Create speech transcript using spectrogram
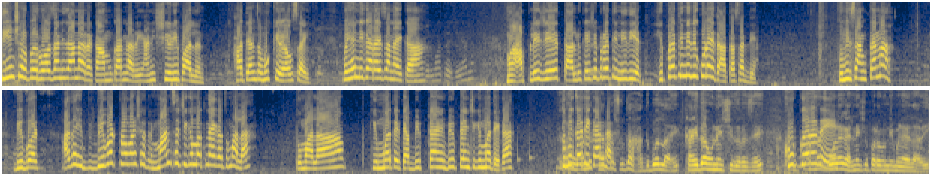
तीनशे रुपये रोजाने जाणारं काम करणारे आणि शेळी पालन हा त्यांचा मुख्य व्यवसाय आहे. मग ह्यांनी करायचा नाही का? मग आपले जे तालुक्याचे प्रतिनिधी आहेत हे प्रतिनिधी कुठे आहेत आता सध्या? तुम्ही सांगता ना? बिबट. आता ही बिबट प्रवण क्षेत्र माणसाची किंमत नाही का तुम्हाला? तुम्हाला किंमत आहे त्या बिबट्या बिबट्यांची किंमत आहे का? तुम्ही कधी करणार? सुद्धा हातबल आहे कायदा होण्याची गरज आहे. खूप गरज आहे. गोळ्या घालण्याची परवानगी मिळायला हवी.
